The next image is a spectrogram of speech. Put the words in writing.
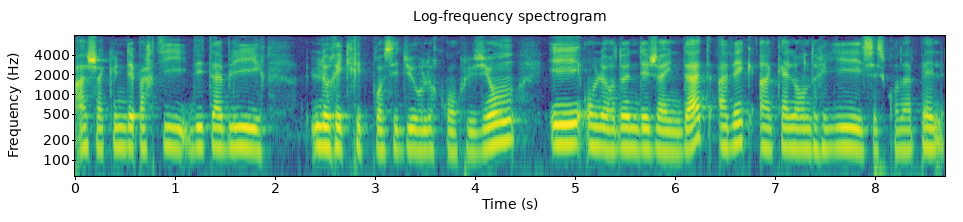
à chacune des parties d'établir leur écrit de procédure, leur conclusion, et on leur donne déjà une date avec un calendrier, c'est ce qu'on appelle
